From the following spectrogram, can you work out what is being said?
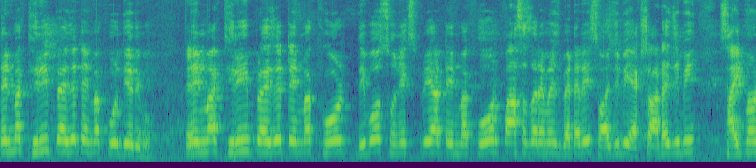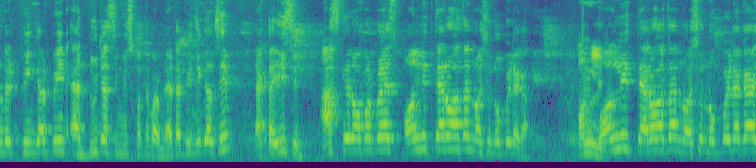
টেন মার্ক থ্রি প্রাইসে টেন মার্ক ফোর দিয়ে দিব টেন মার্ক থ্রি প্রাইসে টেন মার্ক ফোর দিব Sony Xperia ten mark four পাঁচ হাজার এমএএচ ব্যাটারি ছয় জিবি একশো আঠাশ GB side mounted fingerprint and দুইটা সিম ইউজ করতে পারবেন একটা ফিজিক্যাল সিম একটা ই সিম আজকের অফার প্রাইস অনলি তেরো হাজার নয়শো নব্বই টাকা অনলি অনলি তেরো হাজার নয়শো নব্বই টাকায়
